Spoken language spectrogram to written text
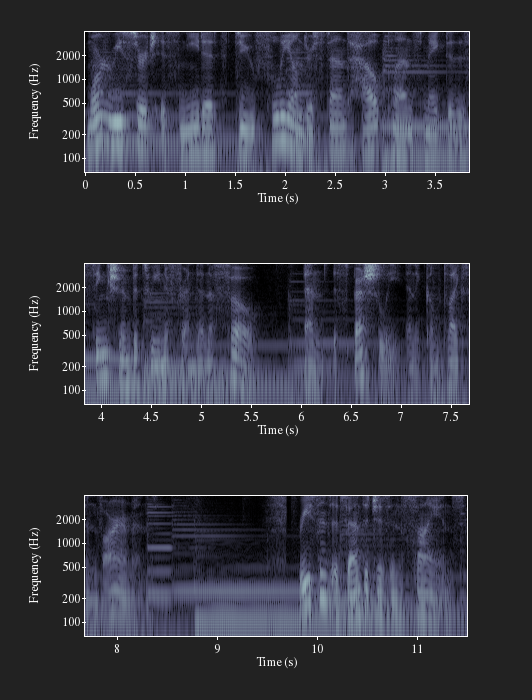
more research is needed to fully understand how plants make the distinction between a friend and a foe, and especially in a complex environment. Recent advantages in science,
